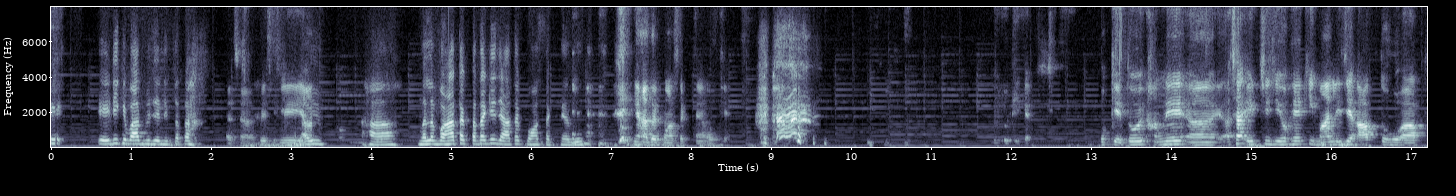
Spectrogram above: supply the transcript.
ए, एडी के बाद मुझे नहीं पता। अच्छा बेसिकली अभी हाँ मतलब वहाँ तक पता कि जहाँ तक पहुँच सकते हैं अभी। यहाँ तक पहुँच सकते हैं ओके बिल्कुल ठीक है। ओके okay, तो हमने अच्छा एक चीज़ ये है कि मान लीजिए आप तो हो आप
